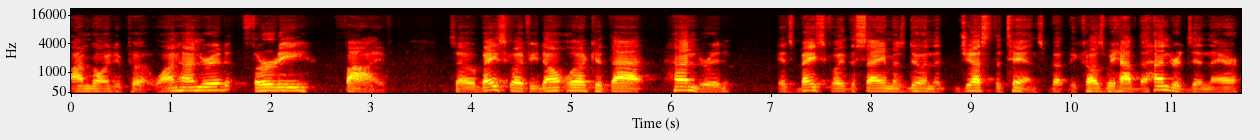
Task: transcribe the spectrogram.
I'm going to put 135. So basically, if you don't look at that 100, it's basically the same as doing the just the tens. But because we have the hundreds in there,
